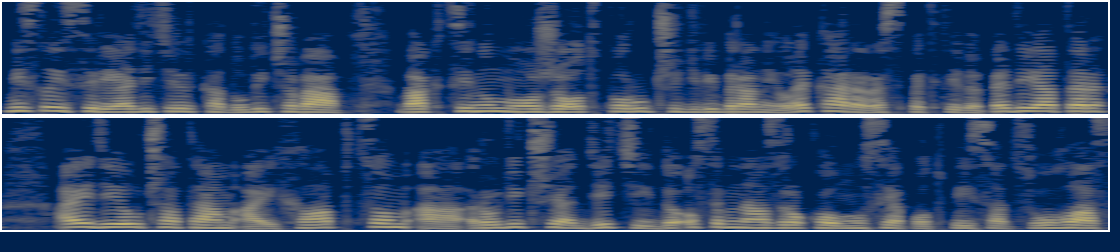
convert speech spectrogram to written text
myslí si riaditeľka Dudičová. Vakcínu môže odporúčiť vybraný lekár, respektíve pediater, aj dievčatám, aj chlapcom a rodičia detí do 18 rokov musia podpísať súhlas.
